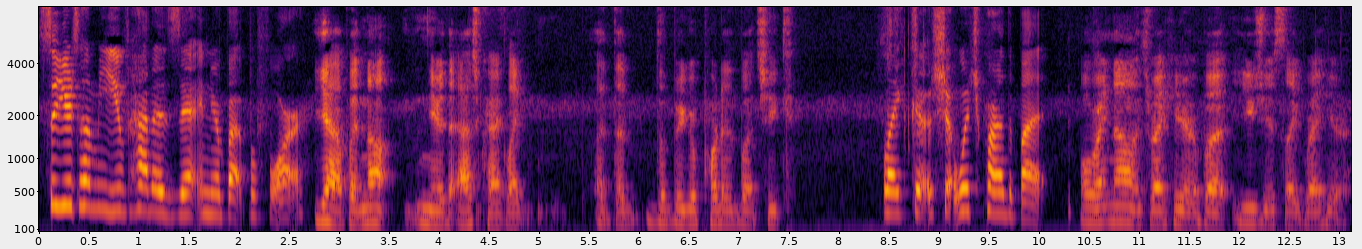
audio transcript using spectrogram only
so you're telling me you've had a zit in your butt before? yeah, but not near the ass crack, like at the the bigger part of the butt cheek. Like uh, sh- which part of the butt? Well, right now it's right here, but usually it's like right here.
